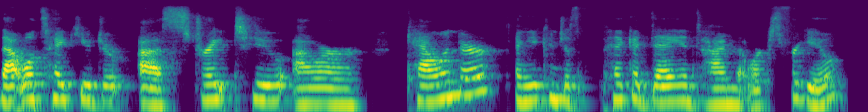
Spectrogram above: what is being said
That will take you uh, straight to our calendar, and you can just pick a day and time that works for you.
